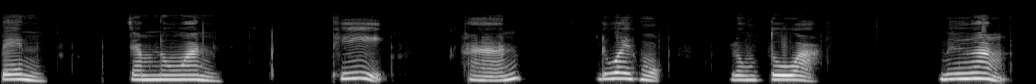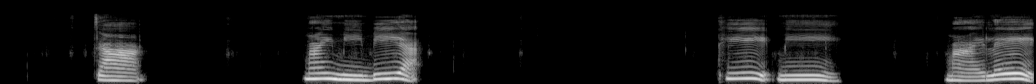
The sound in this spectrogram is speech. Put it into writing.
เป็นจำนวน ที่หารด้วยหกลงตัว เนื่อง จาก ไม่มีเบี้ย ที่มี หมายเลข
